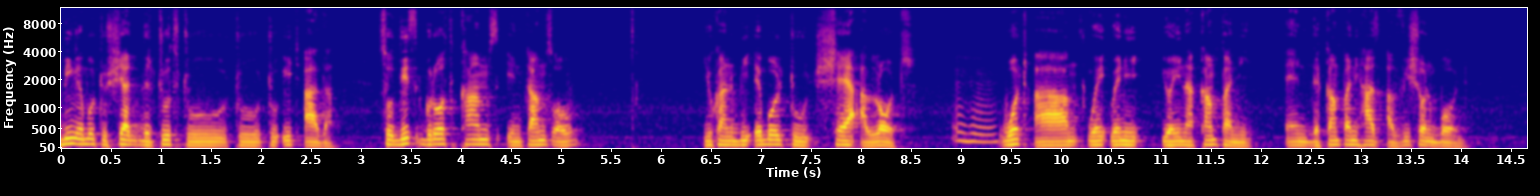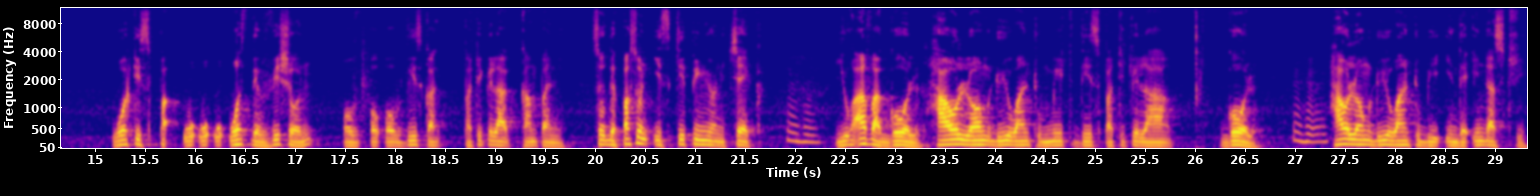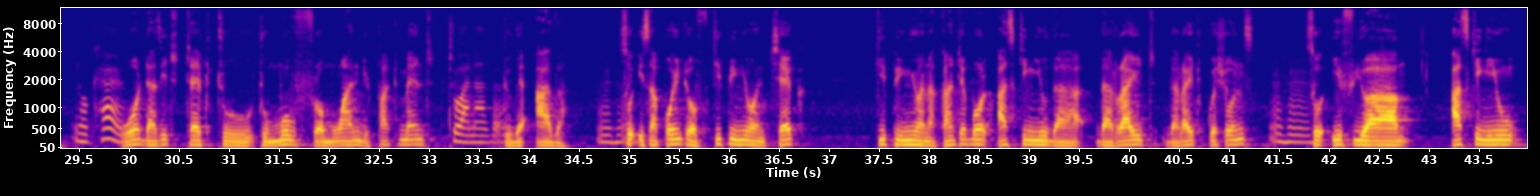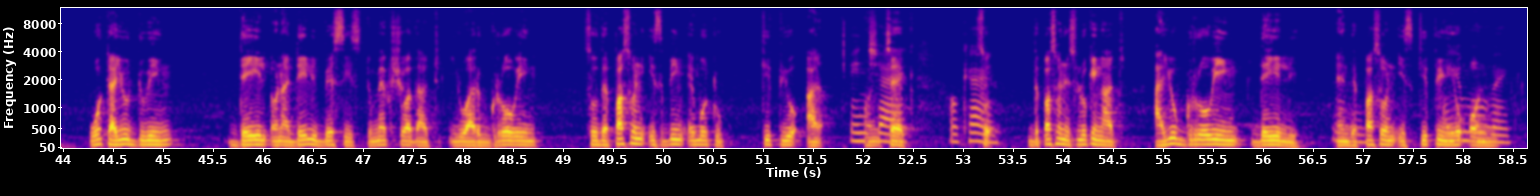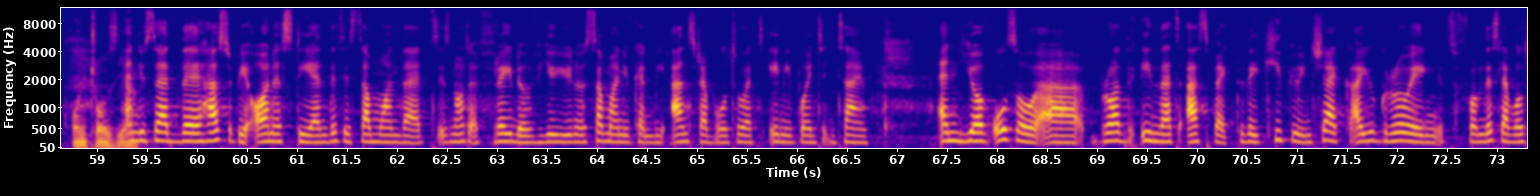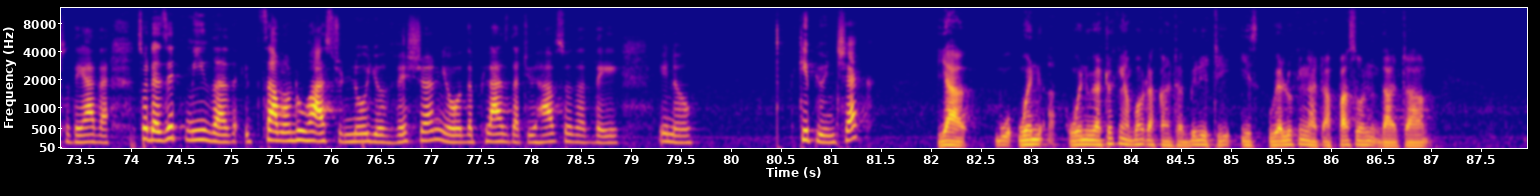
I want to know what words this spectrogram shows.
being able to share the truth to, to, to each other. So this growth comes in terms of you can be able to share a lot. Mm-hmm. What um, when, when you- you're in a company and the company has a vision board, what is pa- wh- wh- what's the vision of, of, of this particular company? So the person is keeping you on check. Mm-hmm. You have a goal. How long do you want to meet this particular goal? Mm-hmm. How long do you want to be in the industry? Okay. What does it take to, to move from one department To another. to the other. Mm-hmm. So it's a point of keeping you on check, keeping you unaccountable, asking you the, the right the right questions. Mm-hmm. So if you are asking you what are you doing daily on a daily basis to make sure that you are growing, so the person is being able to keep you uh, on check. check. Okay. So the person is looking at are you growing daily, and the mm-hmm. person is keeping Are you, you on? On toes. Yeah. And you said there has to be honesty, and this is someone that is not afraid of you, you know, someone you can be answerable to at any point in time. And you have also uh, brought in that aspect, they keep you in check. Are you growing it's from this level to the other? So does it mean that it's someone who has to know your vision, your the plans that you have so that they, you know, keep you in check? Yeah, when when we are talking about accountability, is we are looking at a person that um,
